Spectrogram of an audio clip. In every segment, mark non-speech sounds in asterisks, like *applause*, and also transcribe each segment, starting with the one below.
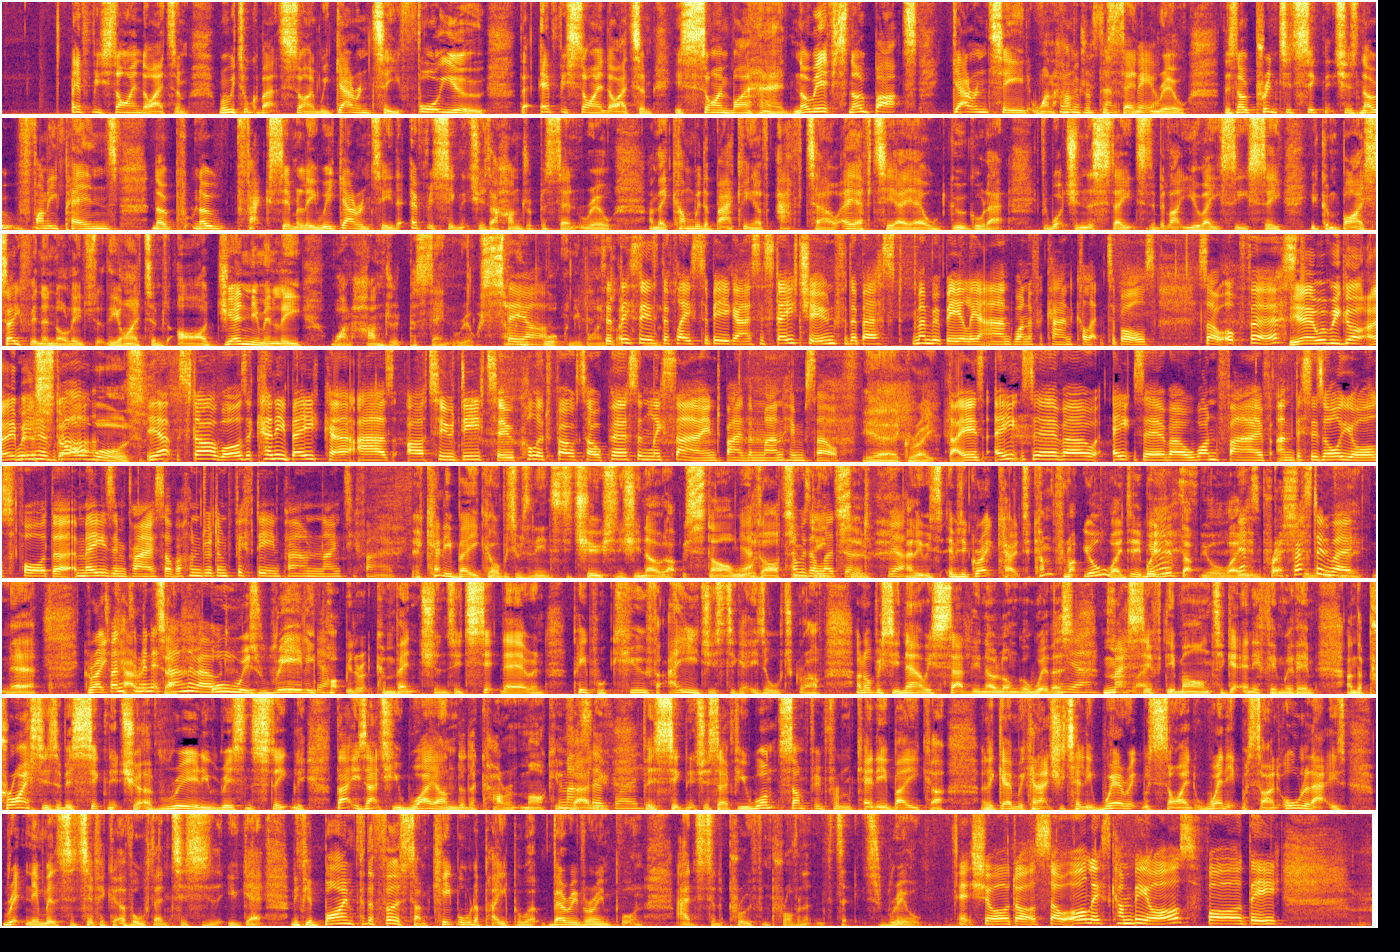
Every signed item, when we talk about sign, we guarantee for you that every signed item is signed by hand. No ifs, no buts, guaranteed 100% 100% real. real. There's no printed signatures, no funny pens, no no facsimile. We guarantee that every signature is 100% real, and they come with the backing of AFTAL, AFTAL. Google that. If you're watching the states, it's a bit like UACC. You can buy safe in the knowledge that the items are genuinely 100% real. So They are. when buying. So this is the place to be, guys. So stay tuned for the best memorabilia and one-of-a-kind collectibles. So up first, Yeah, what we got? Eh? We Bit of Star got- Wars. Yep, Star Wars, a Kenny Baker as R2D2 coloured photo personally signed by the man himself. Yeah, great. That is 808015 and this is all yours for the amazing price of £115.95. Yeah, Kenny Baker obviously was an institution, as you know, like with Star Yeah, Wars, R2D2. I was a legend, yeah. And he was, he was a great character. Come from up your way, did he? Well, he Yes, lived up your way yes, in Preston. Preston didn't way. he? Yeah, great 20 character. minutes down the road. Always really Yeah. popular at conventions. He'd sit there and people queue for ages to get his autograph. And obviously now he's sadly no longer with us. Yeah, Massive demand to get anything with him. And the prices of his signature have really risen steeply. That is actually way under the current market value Massively. for his signature. So if you want something from Kenny Baker, and again, we can actually tell you where it was signed, when it was signed, all of that is written in with a certificate of authenticity that you get. And if you're buying for the first time, keep all the paperwork. Very, very important. Adds to the proof and provenance it's real. It sure does. So all this can be yours for the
